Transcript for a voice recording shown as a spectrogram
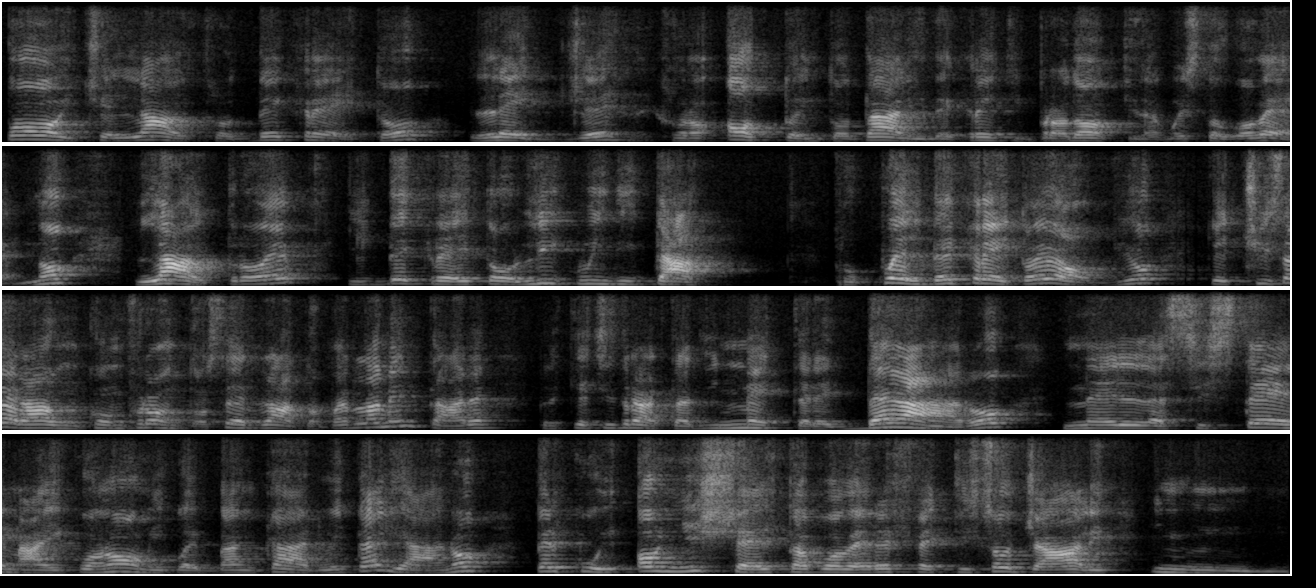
poi c'è l'altro decreto legge, sono otto in totale i decreti prodotti da questo governo, l'altro è il decreto liquidità. Su quel decreto è ovvio che ci sarà un confronto serrato parlamentare perché si tratta di mettere denaro nel sistema economico e bancario italiano per cui ogni scelta può avere effetti sociali, in,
